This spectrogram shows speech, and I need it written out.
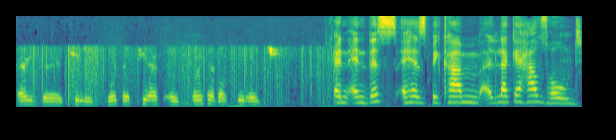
hence the Tshili's, with the TSH instead of CH and and this has become like a household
